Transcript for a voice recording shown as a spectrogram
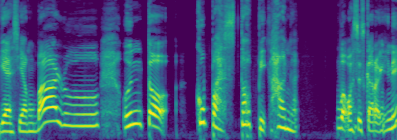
Guest yang baru Untuk Kupas topik hangat buat masa sekarang ini.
